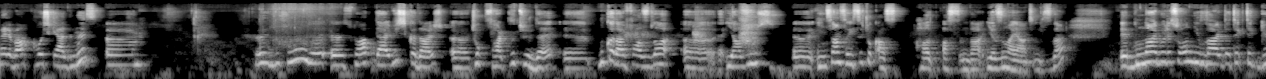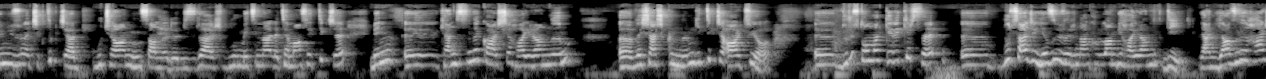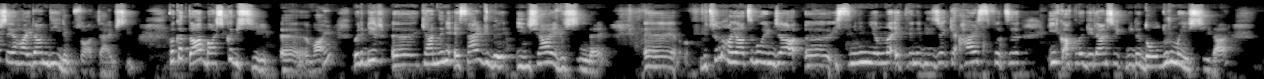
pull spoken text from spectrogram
Merhaba, hoş geldiniz. Ee, düşününce e, Suat Derviş kadar e, çok farklı türde e, bu kadar fazla e, yazmış e, insan sayısı çok az aslında yazın hayatımızda. E, bunlar böyle son yıllarda tek tek gün yüzüne çıktıkça bu çağın insanları, bizler bu metinlerle temas ettikçe benim e, kendisine karşı hayranlığım e, ve şaşkınlığım gittikçe artıyor. E, dürüst olmak gerekirse e, bu sadece yazı üzerinden kurulan bir hayranlık değil. Yani yazdığı her şeye hayran değilim Suat Derviş'in. Fakat daha başka bir şey e, var. Böyle bir e, kendini eser gibi inşa edişinde, e, bütün hayatı boyunca e, isminin yanına eklenebilecek her sıfatı ilk akla gelen şekliyle doldurmayışıyla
